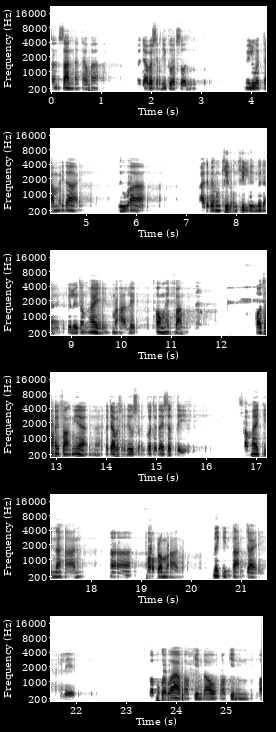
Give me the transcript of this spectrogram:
สั้นๆนะแต่ว่าพระเจ้าประสิทธิโกศลไม่รู้ว่าจำไม่ได้ หรือว่าอาจจะเป็นคนขี้หลงขี้ลืมก็ได้ ก็เลยต้องให้มหาเล็กท่องให้ฟัง พอท่องให้ฟังเนี่ยพระเจ้าประสิทธิโกศลก็จะได้สติทำให้กินอาหาร อพอประมาณ ไม่กินตามใจกิเลสก็ปรากฏว่าพอกินเบาพอกินพอ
